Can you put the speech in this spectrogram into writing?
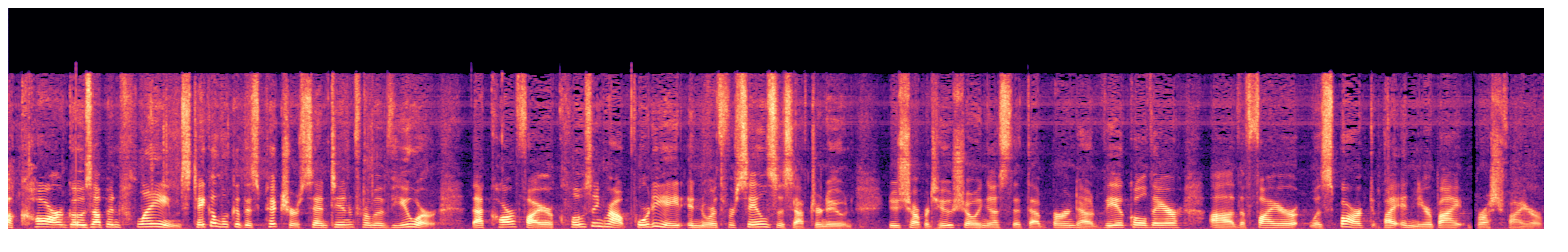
A car goes up in flames. Take a look at this picture sent in from a viewer. That car fire closing Route 48 in North Versailles this afternoon. News Chopper 2 showing us that that burned out vehicle there, uh, the fire was sparked by a nearby brush fire.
